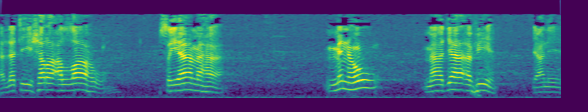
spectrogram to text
التي شرع الله صيامها منه ما جاء فيه يعني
